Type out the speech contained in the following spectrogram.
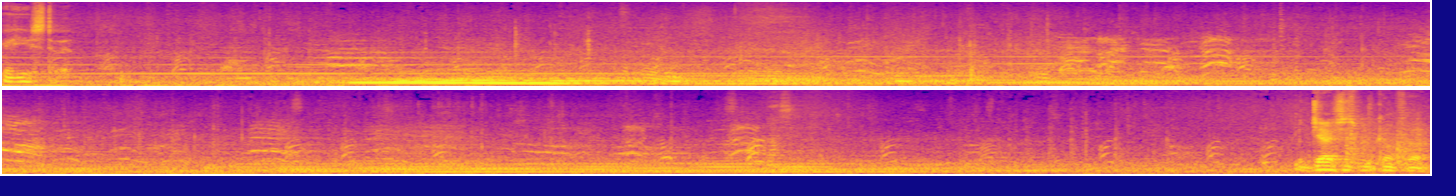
Get used to it. Judges will confirm.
